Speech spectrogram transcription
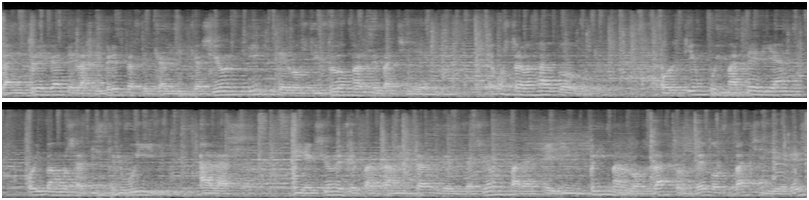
la entrega de las libretas de calificación y de los diplomas de bachiller. Hemos trabajado por tiempo y materia. Hoy vamos a distribuir a las direcciones departamentales de educación para que impriman los datos de los bachilleres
